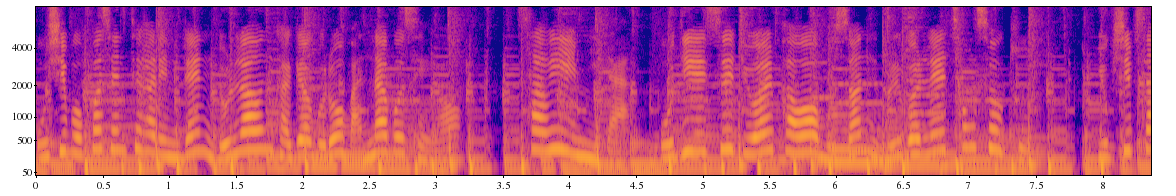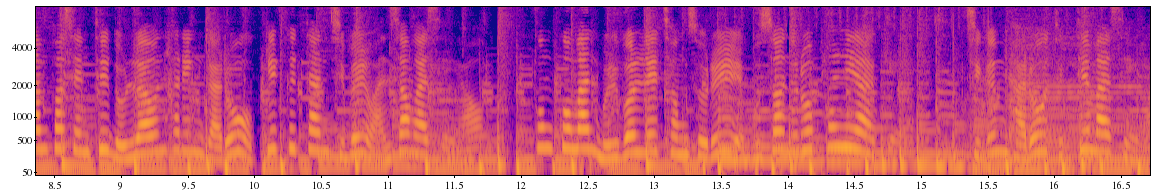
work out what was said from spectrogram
55% 할인된 놀라운 가격으로 만나보세요. 4위입니다. ODS 듀얼 파워 무선 물걸레 청소기 63% 놀라운 할인가로 깨끗한 집을 완성하세요. 꼼꼼한 물걸레 청소를 무선으로 편리하게 지금 바로 득템하세요.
